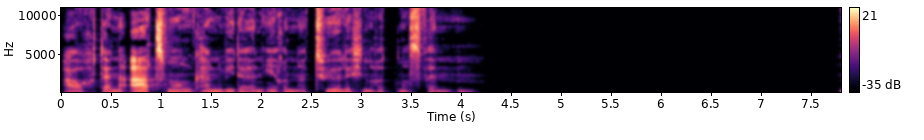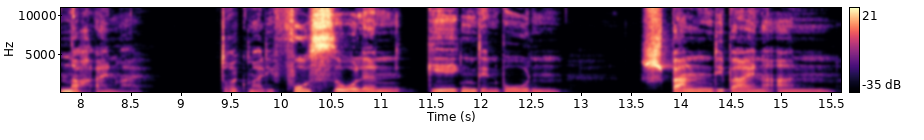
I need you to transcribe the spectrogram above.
Auch deine Atmung kann wieder in ihren natürlichen Rhythmus finden. Noch einmal. Drück mal die Fußsohlen gegen den Boden, spann die Beine an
